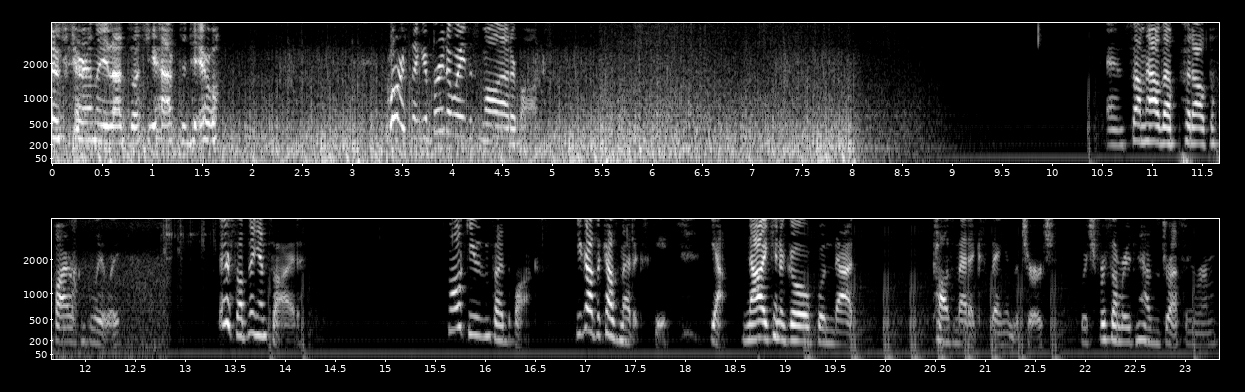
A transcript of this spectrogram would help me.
Apparently that's what you have to do. Of course, I can burn away the small outer box. And somehow that put out the fire completely. There's something inside. Small key was inside the box. You got the cosmetics key. Yeah, now I can go open that cosmetics thing in the church, which for some reason has a dressing room.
